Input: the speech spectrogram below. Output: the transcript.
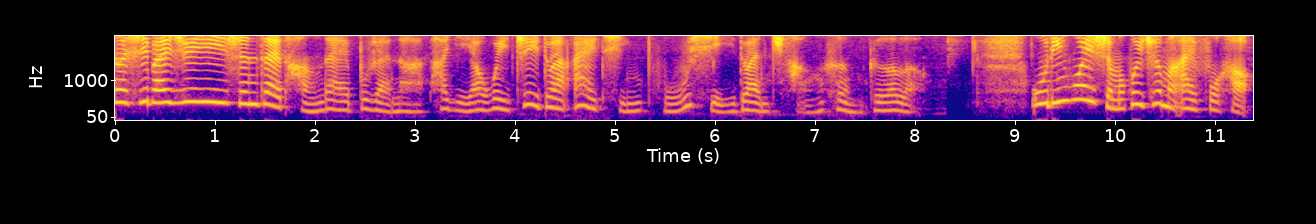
可惜白居易生在唐代，不然呢，他也要为这段爱情谱写一段长恨歌了。武丁为什么会这么爱富豪？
